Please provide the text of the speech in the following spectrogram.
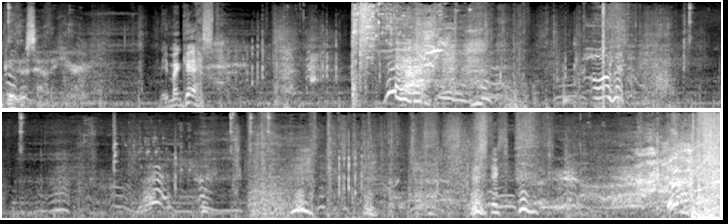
get us out of here. Be my guest.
